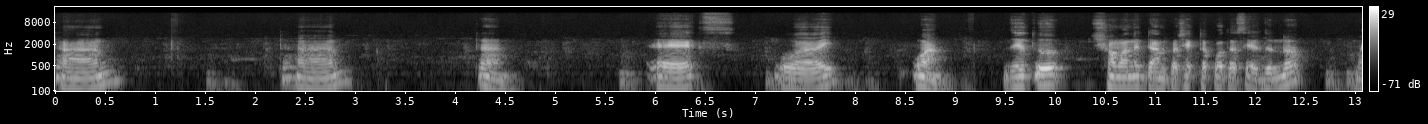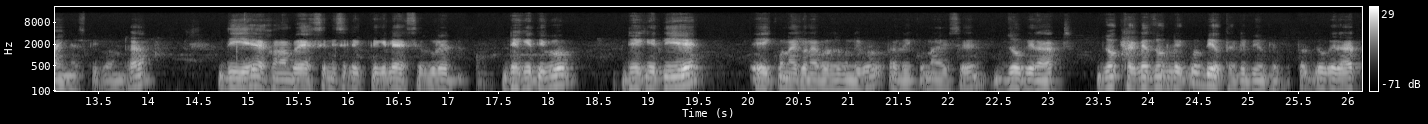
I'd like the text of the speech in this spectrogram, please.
টান টান টান। X y one. যেহেতু সমানের ডান পাশে একটা পদ আছে, এর জন্য মাইনাস দিব আমরা। দিয়ে এখন আমরা এক্সের নিচে লিখতে গেলে এক্সেরগুলো ঢেকে দিব। ঢেকে দিয়ে এই কোনায় কোনায় বজ্রগুণ দিব। তাহলে কোনায় হয়েছে যোগের আট। যোগ থাকলে যোগ লিখব, বিয়োগ থাকলে বিয়োগ লিখব। তো যোগের আট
